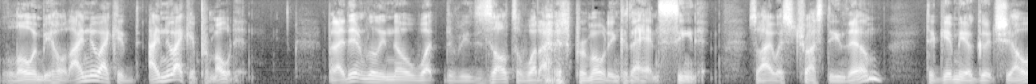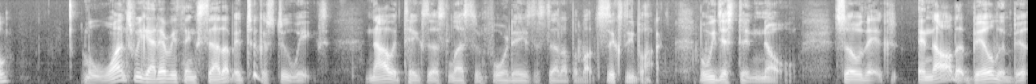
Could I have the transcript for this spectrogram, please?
Lo and behold, I knew I could. I knew I could promote it, but I didn't really know what the results of what I was promoting because I hadn't seen it. So I was trusting them to give me a good show. But once we got everything set up, it took us two weeks. Now it takes us less than four days to set up about 60 blocks. But we just didn't know. So that, and all that Bill and Bill,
